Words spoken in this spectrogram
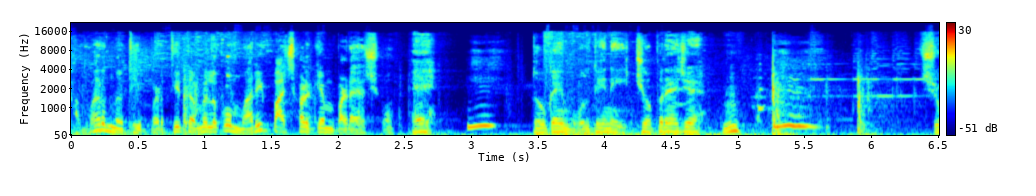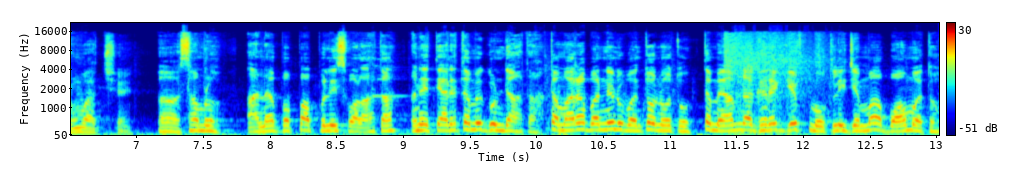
ખબર નથી પડતી તમે લોકો મારી પાછળ કેમ પડ્યા છો? હે તું કઈ બોલતી નહીં. ચૂપ રહેજે. શું વાત છે? સાંભળો આના પપ્પા પોલીસવાળા હતા અને ત્યારે તમે ગુંડા હતા. તમારા બંનેનું બનતો નહોતું. તમે આમના ઘરે ગિફ્ટ મોકલી જેમાં બોમ્બ હતો.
